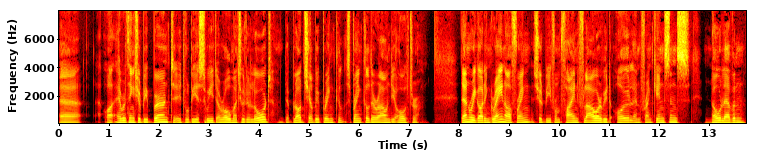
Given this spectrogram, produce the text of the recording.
Uh, everything should be burnt. It will be a sweet aroma to the Lord. The blood shall be sprinkled around the altar. Then, regarding grain offering, should be from fine flour with oil and frankincense, no leaven.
